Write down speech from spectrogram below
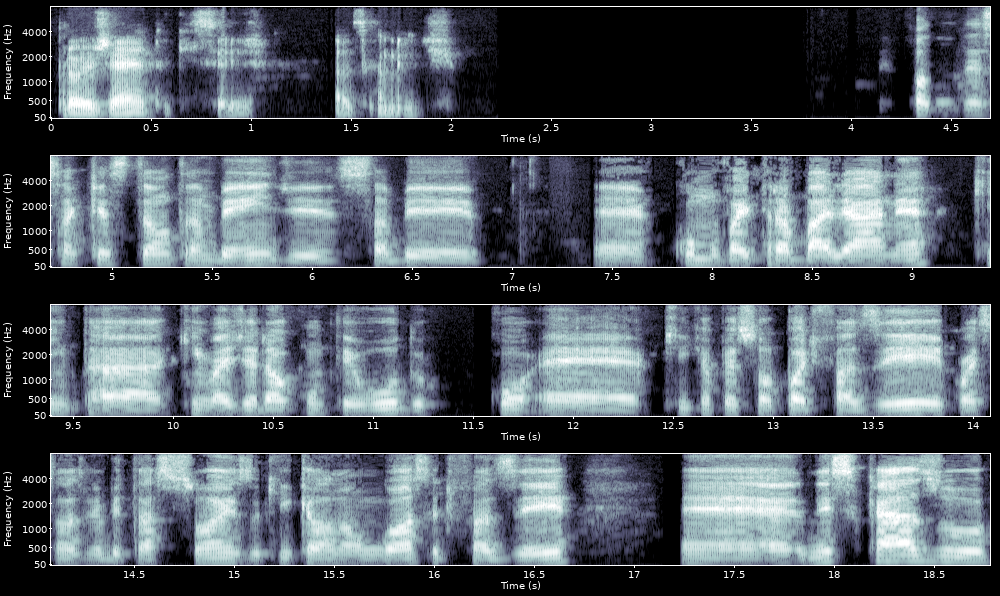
projeto que seja, basicamente. Falou dessa questão também de saber é, como vai trabalhar, né? Quem, tá, quem vai gerar o conteúdo é, o que, que a pessoa pode fazer, quais são as limitações, o que, que ela não gosta de fazer. É, nesse caso,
